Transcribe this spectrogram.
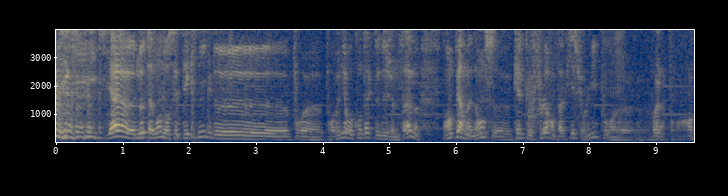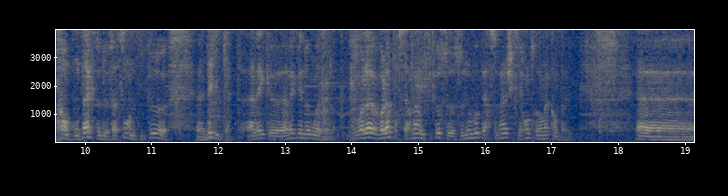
et qui, a euh, notamment dans ses techniques de, pour, euh, pour venir au contact des jeunes femmes, en permanence euh, quelques fleurs en papier sur lui pour, voilà, pour entrer en contact de façon un petit peu délicate avec, avec les demoiselles. Voilà, pour cerner un petit peu ce nouveau personnage qui rentre dans la campagne. Euh,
